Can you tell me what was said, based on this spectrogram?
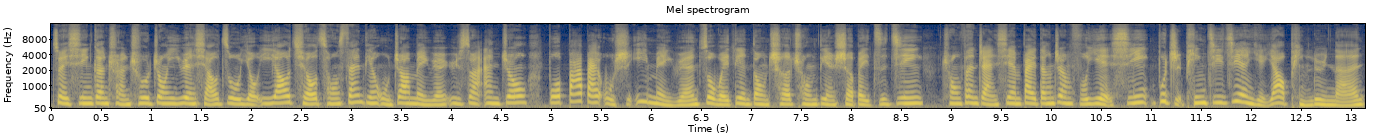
最新更传出众议院小组有意要求从三点五兆美元预算案中拨八百五十亿美元作为电动车充电设备资金，充分展现拜登政府野心，不只拼基建，也要拼绿能。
